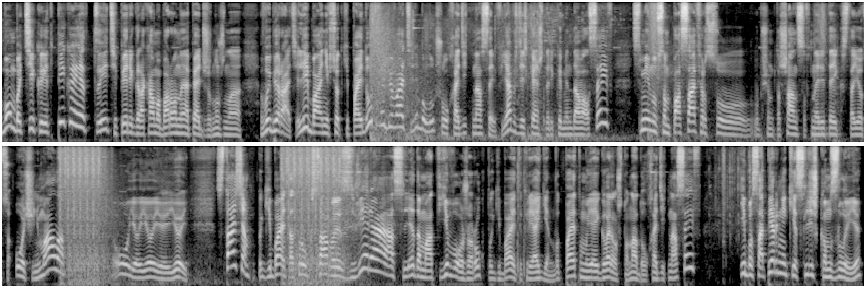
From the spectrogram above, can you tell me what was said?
Бомба тикает, пикает, и теперь игрокам обороны, опять же, нужно выбирать. Либо они все-таки пойдут выбивать, либо лучше уходить на сейф. Я бы здесь, конечно, рекомендовал сейф. С минусом по Саферсу, в общем-то, шансов на ретейк остается очень мало. Ой-ой-ой-ой-ой. Стася погибает от рук Савы Зверя, а следом от его же рук погибает и Криоген. Вот поэтому я и говорил, что надо уходить на сейф, ибо соперники слишком злые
